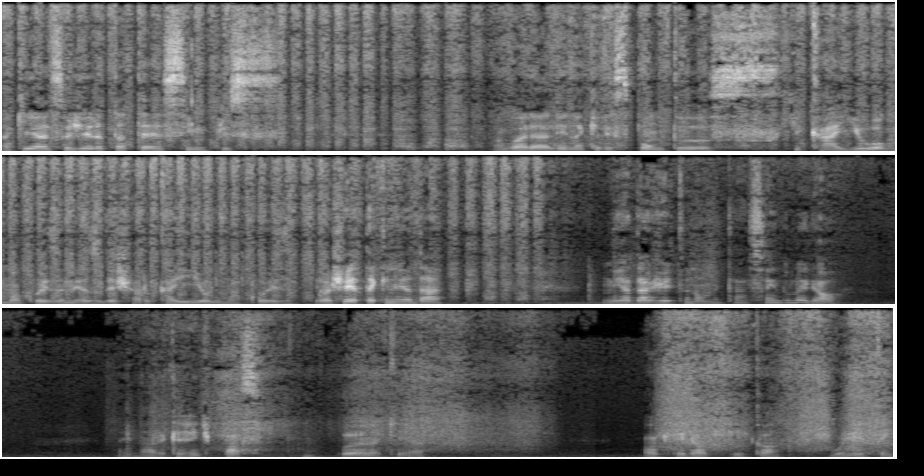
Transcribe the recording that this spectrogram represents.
Aqui a sujeira tá até simples. Agora ali naqueles pontos que caiu alguma coisa mesmo, deixaram cair alguma coisa. Eu achei até que não ia dar. Não ia dar jeito não, mas tá saindo legal. Aí na hora que a gente passa um pano aqui, ó. Olha que legal que fica, ó. Bonito, hein?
